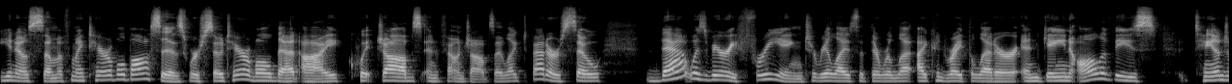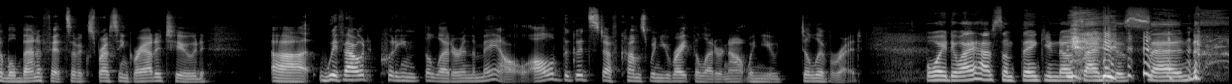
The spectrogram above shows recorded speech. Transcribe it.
you know, some of my terrible bosses were so terrible that I quit jobs and found jobs I liked better. So that was very freeing to realize that there were le- I could write the letter and gain all of these tangible benefits of expressing gratitude uh, without putting the letter in the mail. All of the good stuff comes when you write the letter, not when you deliver it. Boy, do I have some thank you notes I need to send.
